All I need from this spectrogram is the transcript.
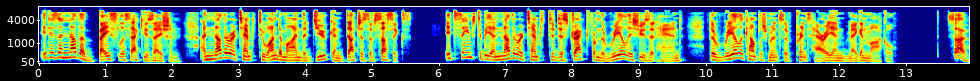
It is another baseless accusation, another attempt to undermine the Duke and Duchess of Sussex. It seems to be another attempt to distract from the real issues at hand, the real accomplishments of Prince Harry and Meghan Markle. So,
